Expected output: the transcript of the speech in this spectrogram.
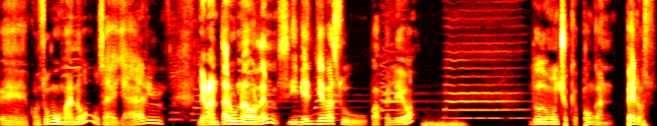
eh, consumo humano, o sea, ya levantar una orden, si bien lleva su papeleo, dudo mucho que pongan peros,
